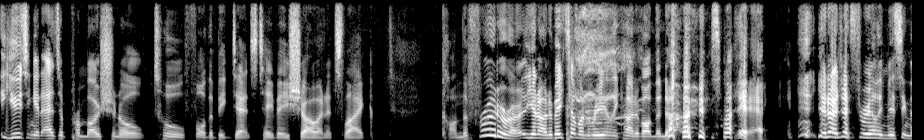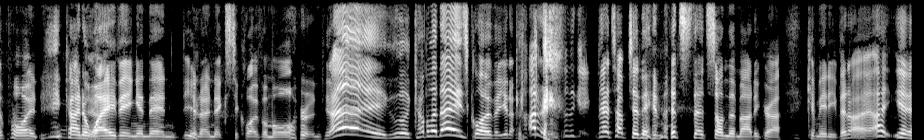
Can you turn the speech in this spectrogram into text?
using it as a promotional tool for the big dance TV show, and it's like. Con the fruiterer, you know, to be someone really kind of on the nose. like, Yeah. You know, just really missing the point, kind of Yeah. waving, and then you know next to Clover Moore, and hey, a couple of days, Clover. You know, I don't. know. That's up to them. That's that's on the Mardi Gras committee. But I, I yeah,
